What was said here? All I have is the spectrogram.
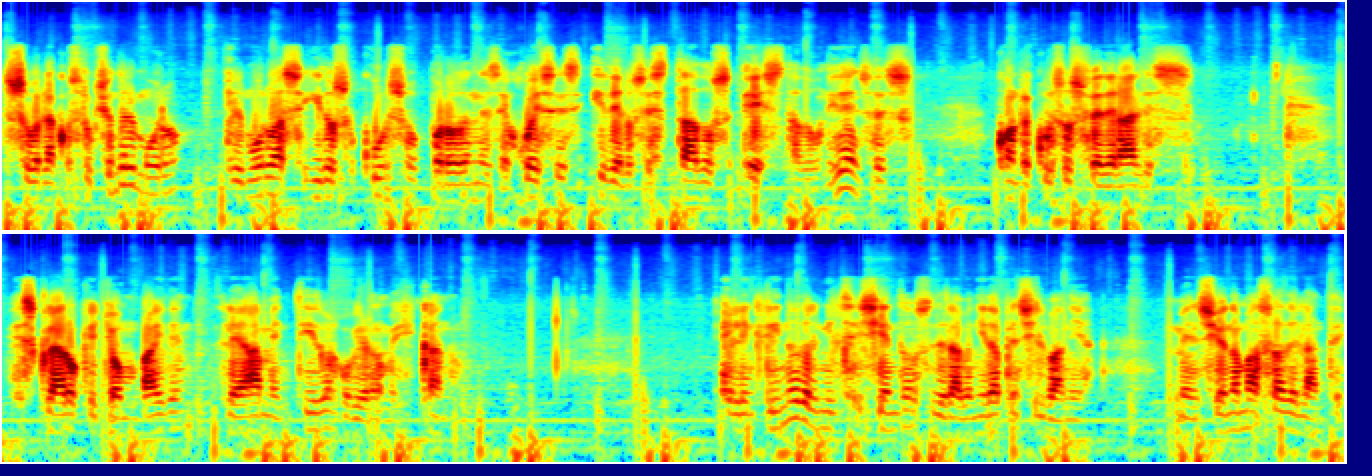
Sobre la construcción del muro, el muro ha seguido su curso por órdenes de jueces y de los estados estadounidenses con recursos federales. Es claro que John Biden le ha mentido al gobierno mexicano. El inclino del 1600 de la avenida Pensilvania menciona más adelante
